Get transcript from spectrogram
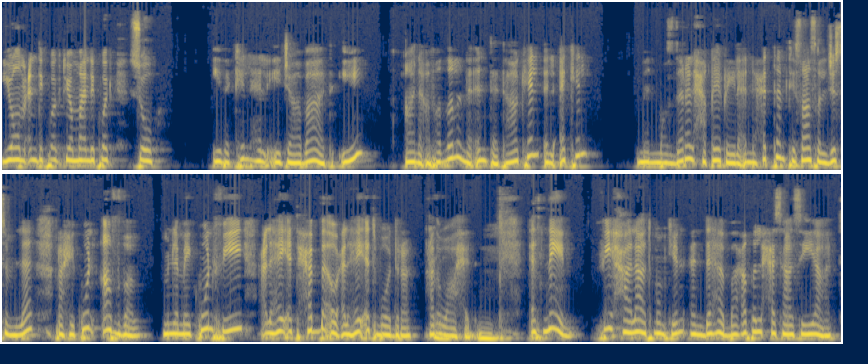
يوم عندك وقت ويوم ما عندك وقت. so so, إذا كل هالإجابات إي أنا أفضل إن أنت تاكل الأكل من مصدره الحقيقي لأن حتى امتصاص الجسم له راح يكون أفضل من لما يكون في على هيئة حبة أو على هيئة بودرة. هذا واحد. اثنين في حالات ممكن عندها بعض الحساسيات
